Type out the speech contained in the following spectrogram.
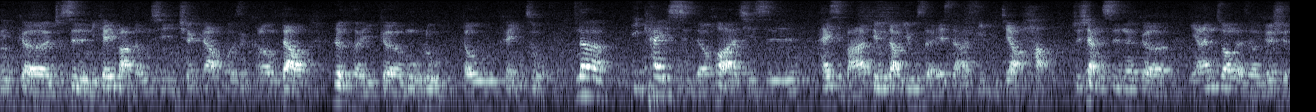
那个就是你可以把东西 check out 或者是 clone 到任何一个目录都可以做。那一开始的话，其实还是把它丢到 user src 比较好。就像是那个你安装的时候，你就选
